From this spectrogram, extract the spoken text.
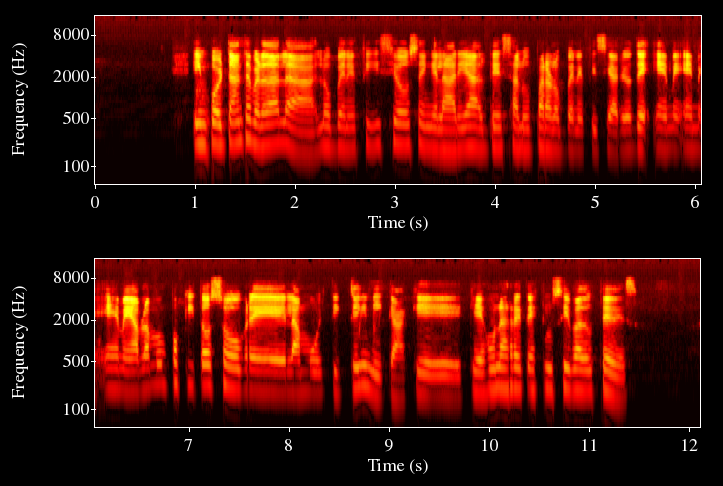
Importante, ¿verdad? los beneficios en el área de salud para los beneficiarios de MMM. Hablamos un poquito sobre la multiclínica, que, que es una red exclusiva de ustedes.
